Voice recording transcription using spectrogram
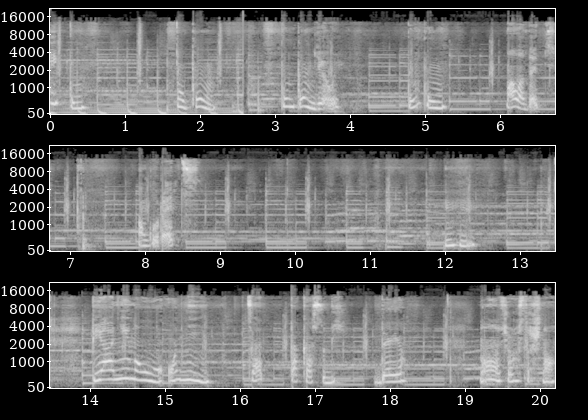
І пум. Ну, пум. Пум-пум делай. Пум-пум. Молодець. Огурець. Угу. Піаніно, о ні. Це така собі ідея. Ну, нічого страшного.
